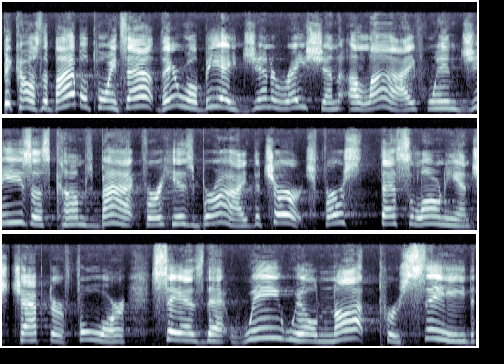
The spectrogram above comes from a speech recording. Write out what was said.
Because the Bible points out there will be a generation alive when Jesus comes back for his bride, the church. First Thessalonians chapter 4 says that we will not precede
